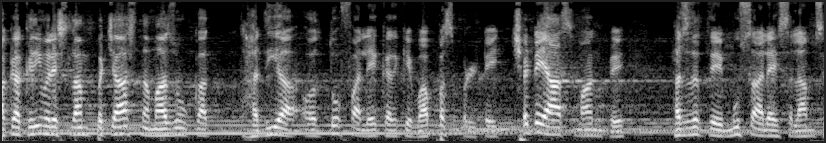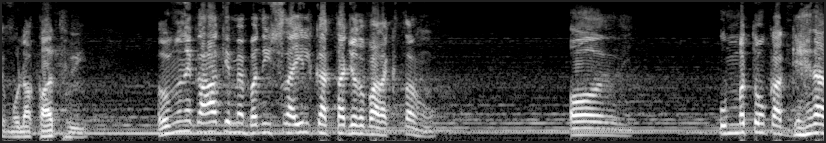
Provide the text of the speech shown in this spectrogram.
आका करीम इस्लाम पचास नमाजों का हदिया और तोहफा लेकर के वापस पलटे, छठे आसमान पे हज़रत मूसा से मुलाकात हुई। और उन्होंने कहा कि मैं बनी इसराइल का तजुर्बा रखता हूँ और उम्मतों का गहरा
